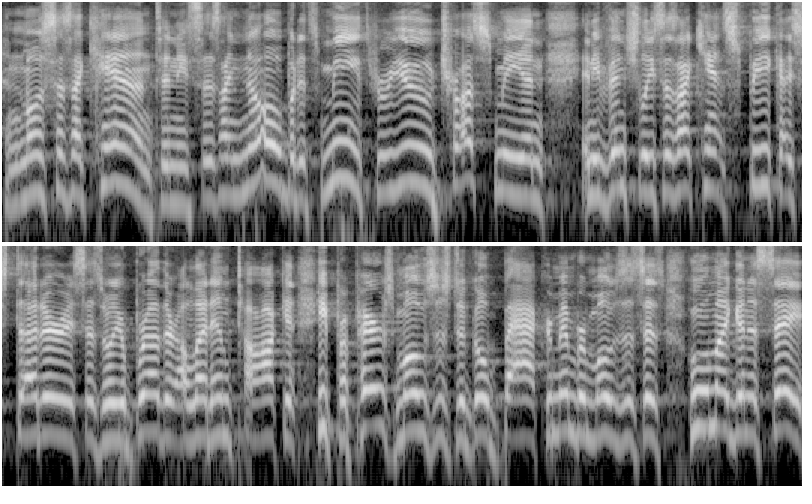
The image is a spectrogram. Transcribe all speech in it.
And Moses says, I can't. And he says, I know, but it's me through you. Trust me. And, and eventually he says, I can't speak. I stutter. He says, Well, your brother, I'll let him talk. And he prepares Moses to go back. Remember, Moses says, Who am I going to say?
